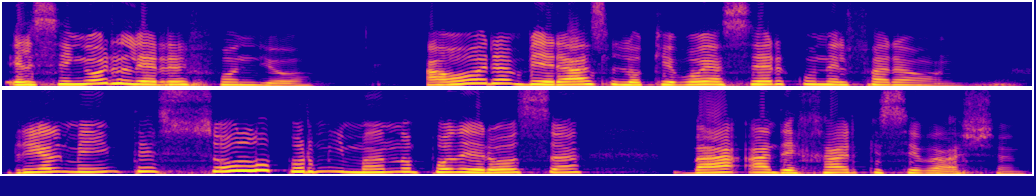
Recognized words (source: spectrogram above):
El Señor le respondió, ahora verás lo que voy a hacer con el faraón. Realmente solo por mi mano poderosa va a dejar que se vayan.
